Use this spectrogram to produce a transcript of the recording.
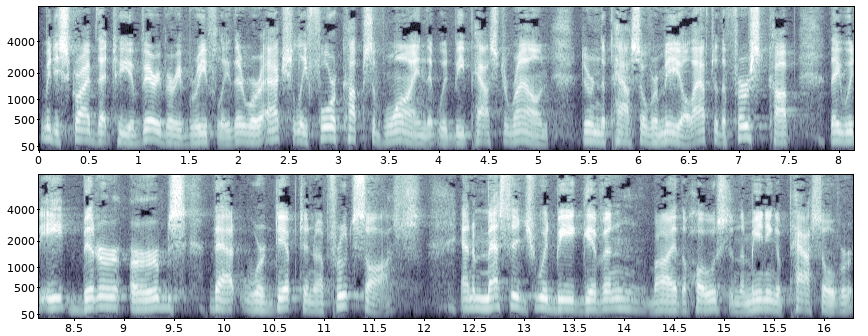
Let me describe that to you very, very briefly. There were actually four cups of wine that would be passed around during the Passover meal. After the first cup, they would eat bitter herbs that were dipped in a fruit sauce. And a message would be given by the host and the meaning of Passover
